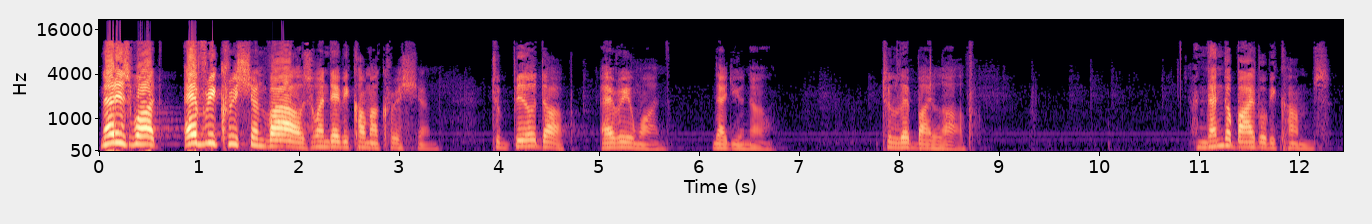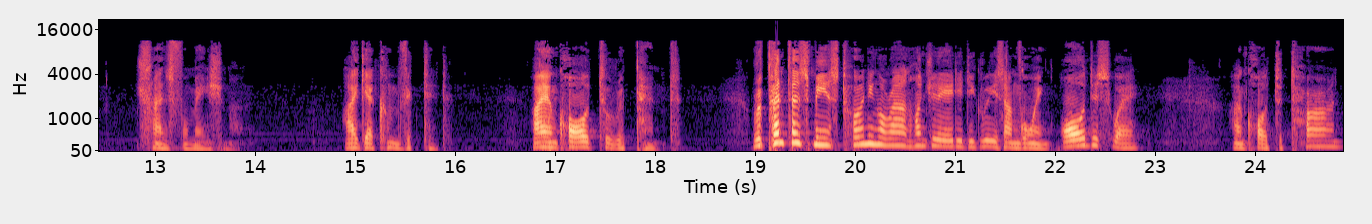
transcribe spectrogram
That is what every Christian vows when they become a Christian to build up everyone that you know, to live by love. And then the Bible becomes transformational. I get convicted. I am called to repent. Repentance means turning around 180 degrees. I'm going all this way. I'm called to turn,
